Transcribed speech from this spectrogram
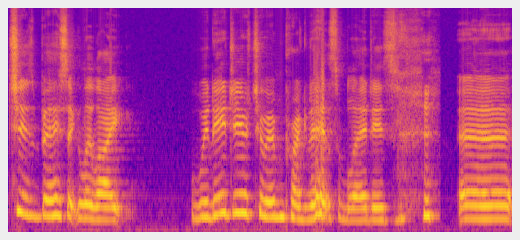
she's basically like, "We need you to impregnate some ladies. uh,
